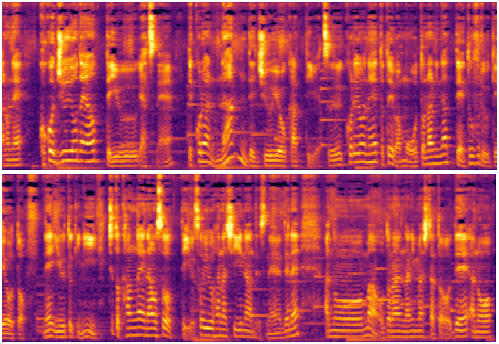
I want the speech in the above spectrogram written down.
あのね、ここ重要だよっていうやつね。で、これはなんで重要かっていうやつ。これをね、例えばもう大人になって TOEFL 受けようとね、いう時に、ちょっと考え直そうっていう、そういう話なんですね。でね、あのー、まあ、大人になりましたと。で、あの、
